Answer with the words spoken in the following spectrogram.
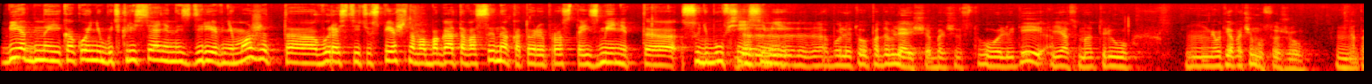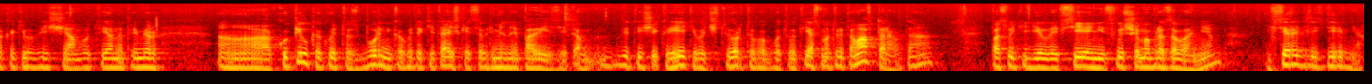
Бедный какой-нибудь крестьянин из деревни может э, вырастить успешного, богатого сына, который просто изменит э, судьбу всей да, семьи? Да, да, да, да. Более того, подавляющее большинство людей, я смотрю, вот я почему сужу, по каким вещам. Вот я, например, а, купил какой-то сборник какой-то китайской современной поэзии, там 2003-2004 года. Вот я смотрю там авторов, да, по сути дела, и все они с высшим образованием, и все родились в деревнях.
